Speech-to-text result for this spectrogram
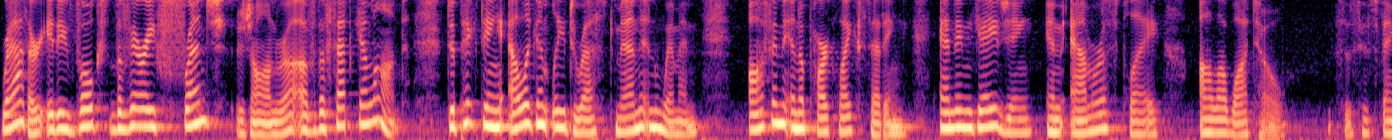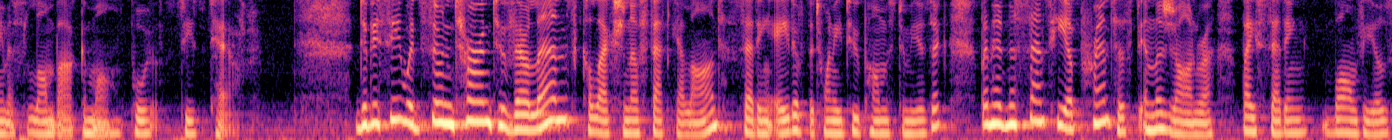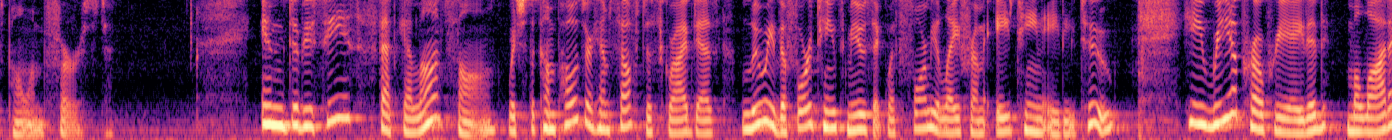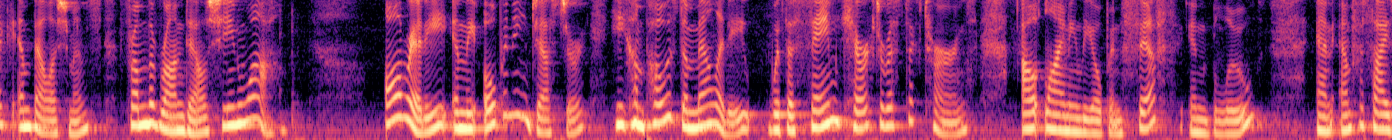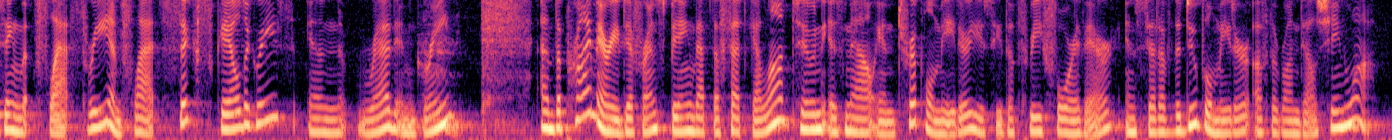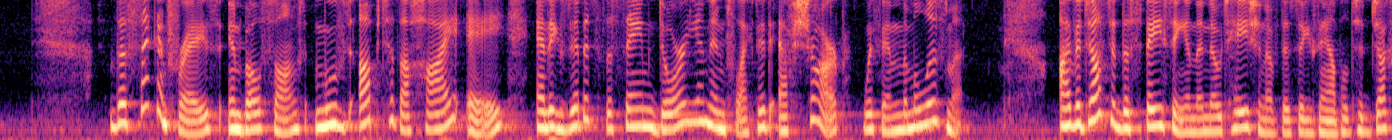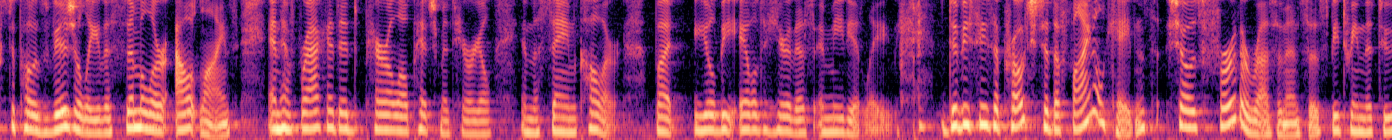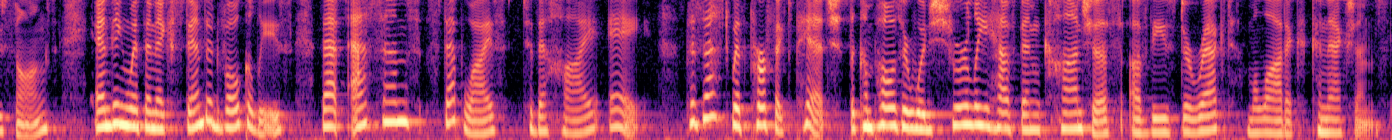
Rather, it evokes the very French genre of the fête galante, depicting elegantly dressed men and women, often in a park like setting, and engaging in amorous play à la Watteau. This is his famous L'embarquement pour six terres. Debussy would soon turn to Verlaine's collection of Fête Galante, setting eight of the 22 poems to music, but in a sense he apprenticed in the genre by setting Banville's poem first. In Debussy's Fête Galante song, which the composer himself described as Louis XIV music with formulae from 1882, he reappropriated melodic embellishments from the Rondel Chinois. Already in the opening gesture, he composed a melody with the same characteristic turns, outlining the open fifth in blue and emphasizing the flat three and flat six scale degrees in red and green. And the primary difference being that the Fête Galante tune is now in triple meter, you see the 3 4 there, instead of the double meter of the Rondel Chinois. The second phrase in both songs moves up to the high A and exhibits the same Dorian inflected F sharp within the melisma. I've adjusted the spacing in the notation of this example to juxtapose visually the similar outlines and have bracketed parallel pitch material in the same color, but you'll be able to hear this immediately. Debussy's approach to the final cadence shows further resonances between the two songs, ending with an extended vocalise that ascends stepwise to the high A. Possessed with perfect pitch, the composer would surely have been conscious of these direct melodic connections.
